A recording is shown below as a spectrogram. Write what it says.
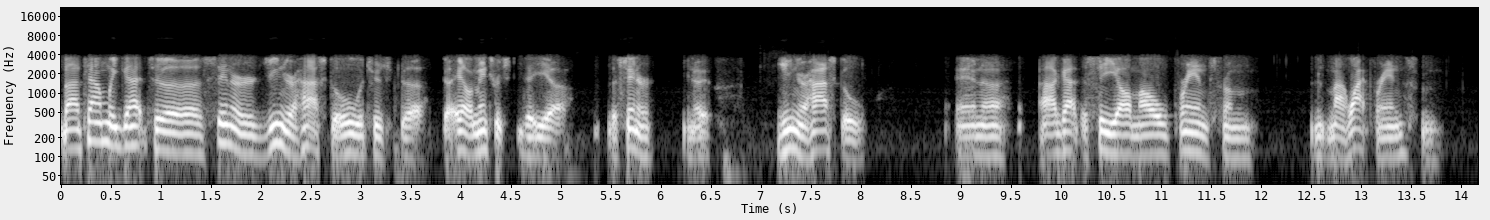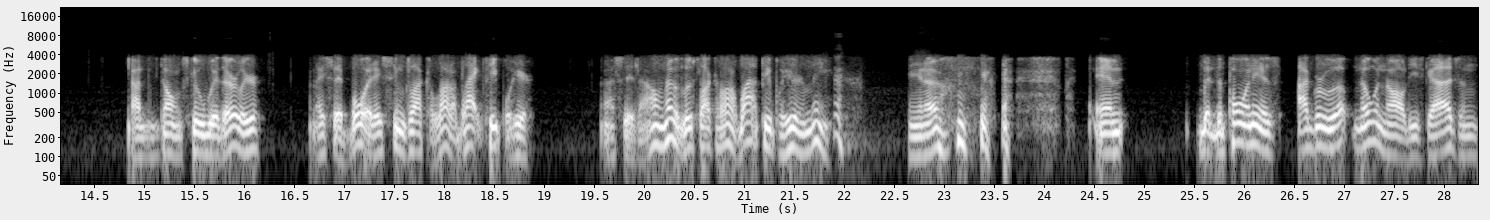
by the time we got to uh, Center Junior High School, which was the, the elementary, the uh, the center, you know, junior high school, and uh, I got to see all my old friends from my white friends from I'd gone to school with earlier, and they said, "Boy, there seems like a lot of black people here." And I said, "I don't know. It looks like a lot of white people here to me." you know, and but the point is, I grew up knowing all these guys, and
